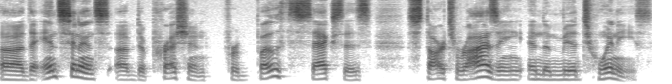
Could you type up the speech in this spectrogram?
Uh, the incidence of depression for both sexes starts rising in the mid 20s.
